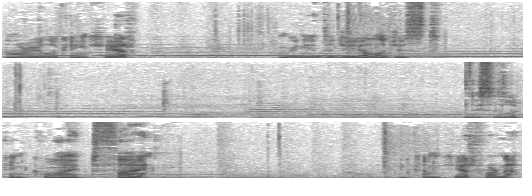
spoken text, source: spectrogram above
How are we looking here? We need the geologist. This is looking quite fine. Come here for now.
